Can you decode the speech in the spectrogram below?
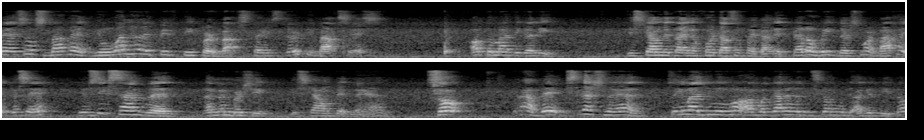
pesos. Bakit? Yung 150 per box times 30 boxes, automatically, discounted tayo ng 4,500. Pero wait, there's more. Bakit? Kasi yung 600 na membership, discounted na yan. So, Grabe, slash na yan. So imagine mo, uh, magkano na-discount mo agad dito?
